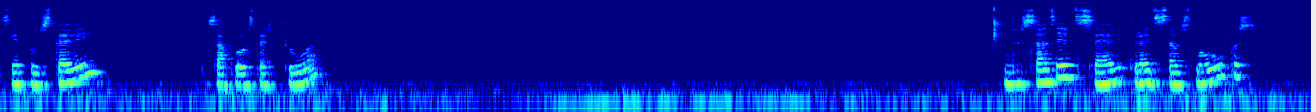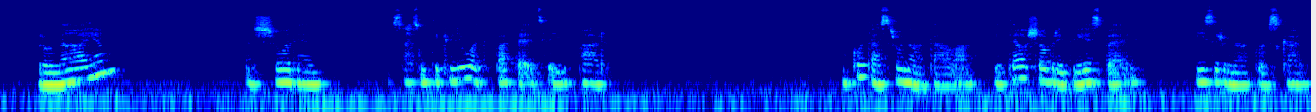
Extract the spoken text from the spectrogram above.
Tas ieplūst tevī, tu saplūst ar to, Un tu sadzirdi sevi, tu redzi savas lūpas, runājam. Es šodien es esmu tik ļoti pateicīga par. Un ko tās runā tālāk? Ja tev šobrīd ir iespēja izrunāt to skaļi,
